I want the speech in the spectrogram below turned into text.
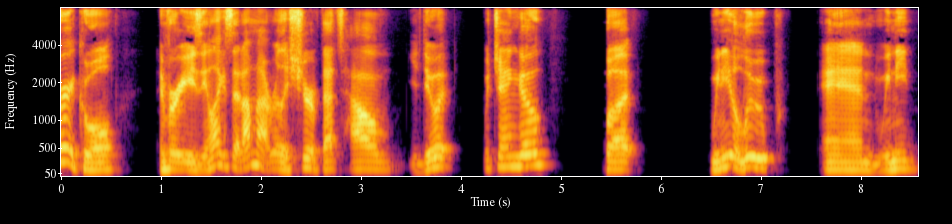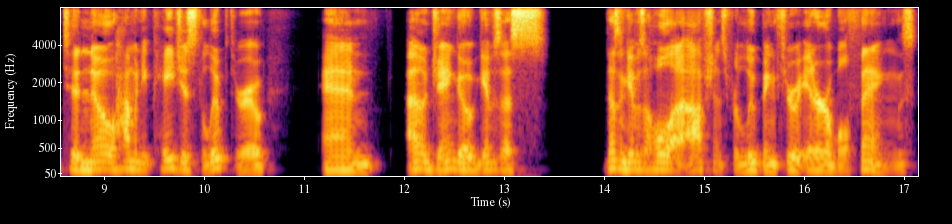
Very cool and very easy. And like I said, I'm not really sure if that's how you do it with Django, but we need a loop and we need to know how many pages to loop through. And I don't know Django gives us doesn't give us a whole lot of options for looping through iterable things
